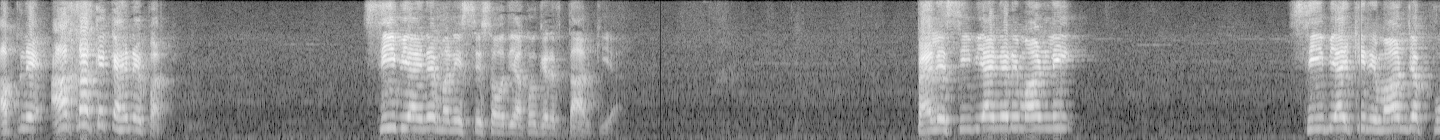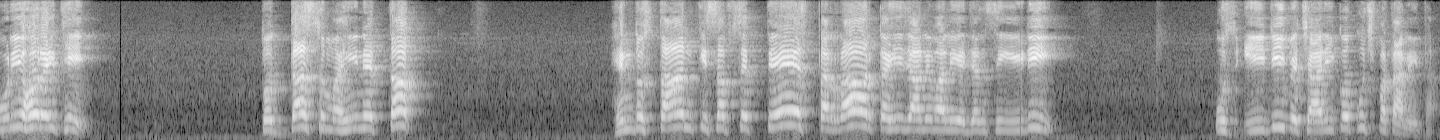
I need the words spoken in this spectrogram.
अपने आका के कहने पर सीबीआई ने मनीष सिसोदिया को गिरफ़्तार किया। पहले सीबीआई ने रिमांड ली सीबीआई की रिमांड जब पूरी हो रही थी तो 10 महीने तक हिंदुस्तान की सबसे तेज तर्रार कही जाने वाली एजेंसी ईडी, उस ईडी बेचारी को कुछ पता नहीं था।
